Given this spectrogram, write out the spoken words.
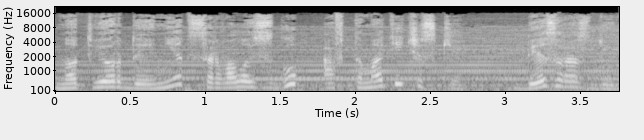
но твердое «нет» сорвалось с губ автоматически, без раздумий.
